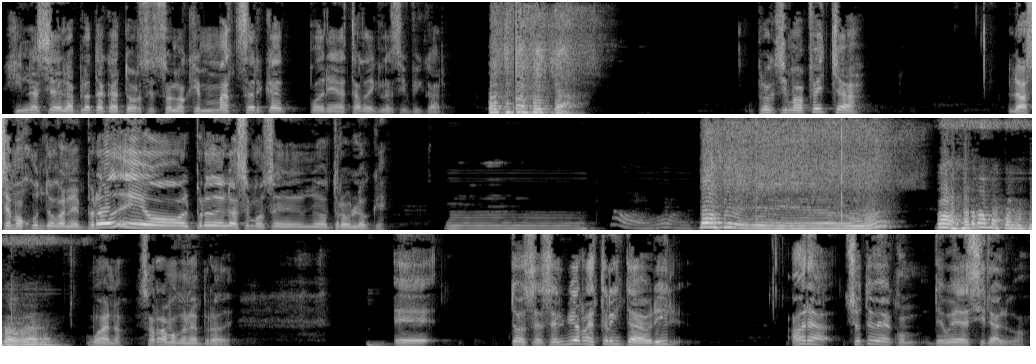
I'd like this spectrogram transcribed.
Gimnasia de la Plata 14. Son los que más cerca podrían estar de clasificar. Próxima fecha. Próxima fecha. ¿Lo hacemos junto con el PRODE o el PRODE lo hacemos en otro bloque? Eh, no, entonces, eh, no, cerramos con el pro, dale. Bueno, cerramos con el PRODE. Eh, entonces, el viernes 30 de abril. Ahora, yo te voy, a, te voy a decir algo.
